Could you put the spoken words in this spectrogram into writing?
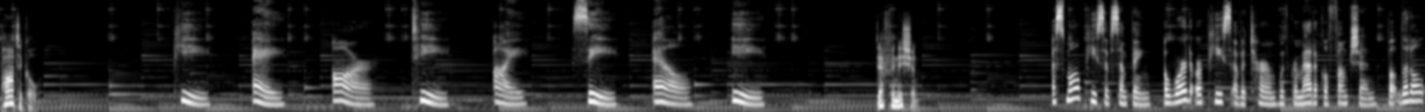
Particle. P A R T I C L E. Definition. A small piece of something, a word or piece of a term with grammatical function, but little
